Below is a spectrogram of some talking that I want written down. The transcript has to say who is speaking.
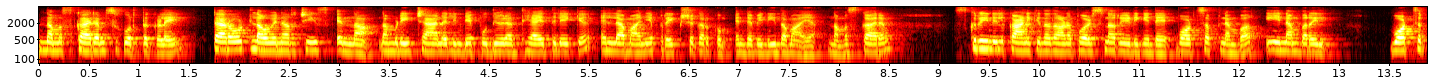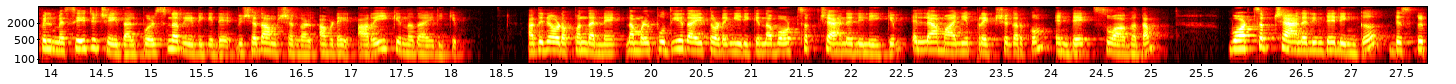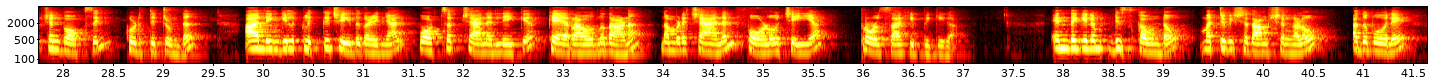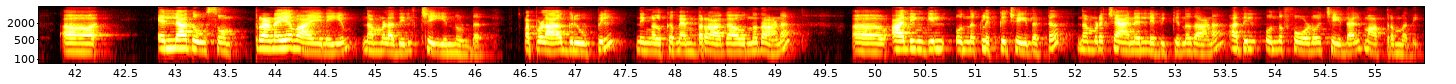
Speaker 1: നമസ്കാരം സുഹൃത്തുക്കളെ. Tarot love energies എന്ന നമ്മുടെ ഈ ചാനലിന്റെ പുതിയൊരു അധ്യായത്തിലേക്ക് എല്ലാ മാന്യ പ്രേക്ഷകർക്കും എന്റെ വിനീതമായ നമസ്കാരം. സ്ക്രീനിൽ കാണിക്കുന്നതാണ് പേഴ്സണൽ റീഡിങ്ങിന്റെ വാട്സപ്പ് നമ്പർ ഈ നമ്പറിൽ വാട്സപ്പിൽ മെസ്സേജ് ചെയ്താൽ പേഴ്സണൽ റീഡിങ്ങിന്റെ വിശദാംശങ്ങൾ അവിടെ അറിയിക്കുന്നതായിരിക്കും. അതിനോടൊപ്പം തന്നെ നമ്മൾ പുതിയതായി തുടങ്ങിയിരിക്കുന്ന വാട്സപ്പ് ചാനലിലേക്കും എല്ലാ മാന്യ പ്രേക്ഷകർക്കും എന്റെ സ്വാഗതം. വാട്സപ്പ് ചാനലിന്റെ ലിങ്ക് ഡിസ്ക്രിപ്ഷൻ ബോക്സിൽ കൊടുത്തിട്ടുണ്ട്. ആ ലിങ്കിൽ ക്ലിക്ക് ചെയ്തു കഴിഞ്ഞാൽ വാട്സപ്പ് ചാനലിലേക്ക് കയറാവുന്നതാണ് നമ്മുടെ ചാനൽ ഫോളോ ചെയ്യുക പ്രോത്സാഹിപ്പിക്കുക. എന്തെങ്കിലും ഡിസ്കൗണ്ടോ മറ്റു വിശദാംശങ്ങളോ അതുപോലെ എല്ലാ ദിവസവും പ്രണയ വായനയും നമ്മൾ അതിൽ ചെയ്യുന്നുണ്ട്. അപ്പോൾ ആ ഗ്രൂപ്പിൽ നിങ്ങൾക്ക് മെമ്പർ ആകാവുന്നതാണ്. ആ ലിങ്കിൽ ഒന്ന് ക്ലിക്ക് ചെയ്തിട്ട് നമ്മുടെ ചാനൽ ലഭിക്കുന്നതാണ്. അതിൽ ഒന്ന് ഫോളോ ചെയ്താൽ മാത്രം മതി.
